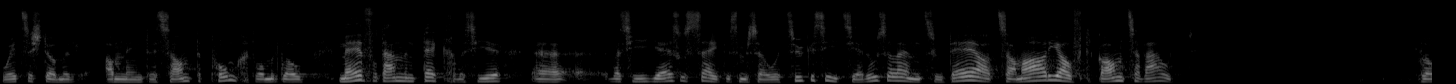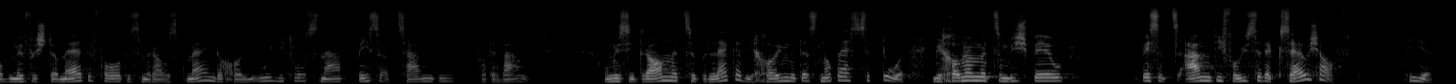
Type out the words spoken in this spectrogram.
Und jetzt stehen wir an einem interessanten Punkt, wo wir, glaube mehr von dem entdecken, was hier, äh, was hier Jesus sagt, dass wir Zeugen sein zu Jerusalem, zu Dea, zu Samaria, auf der ganzen Welt. Ich glaube, wir verstehen mehr davon, dass wir als Gemeinde Einfluss nehmen können bis ans Ende der Welt. Und wir sind dran zu überlegen, wie können wir das noch besser tun. Wie kommen wir zum Beispiel bis ans Ende unserer Gesellschaft hier,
